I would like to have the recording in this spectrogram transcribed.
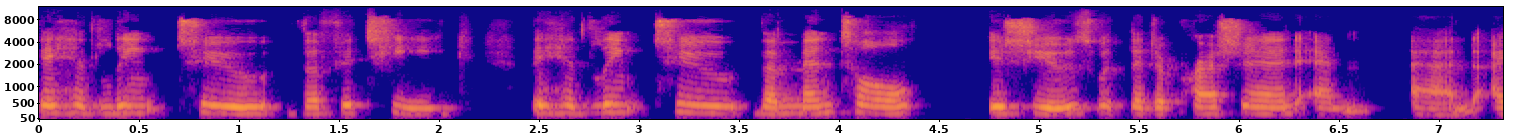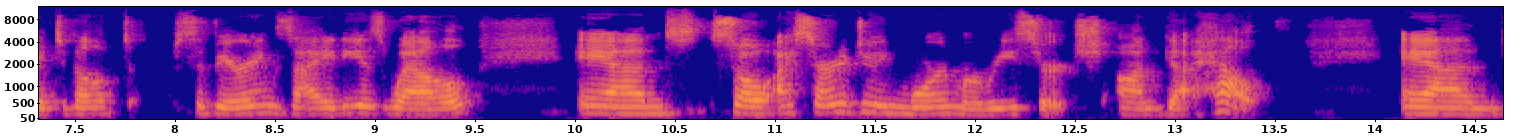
They had linked to the fatigue. They had linked to the mental issues with the depression and and I developed severe anxiety as well. And so I started doing more and more research on gut health. And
